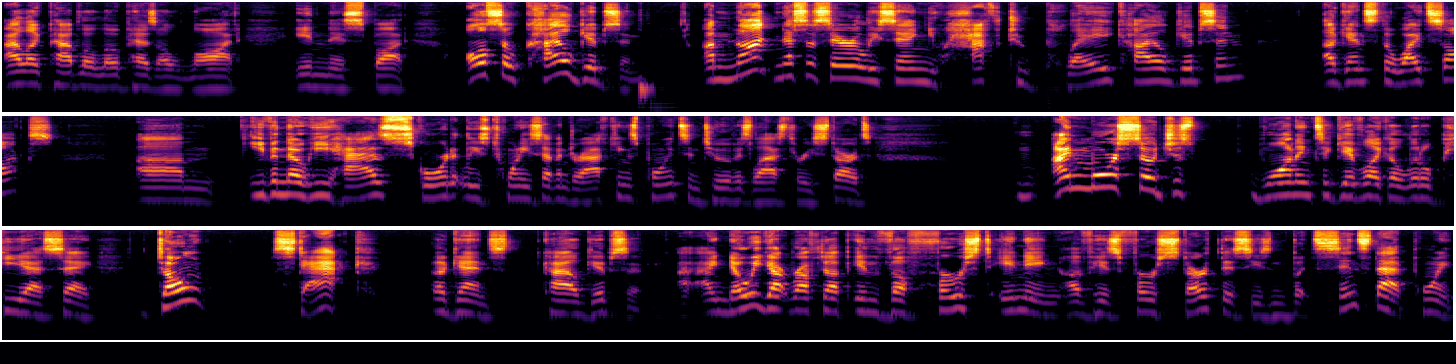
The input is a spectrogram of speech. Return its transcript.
I like Pablo Lopez a lot in this spot. Also, Kyle Gibson. I'm not necessarily saying you have to play Kyle Gibson against the White Sox. Um, even though he has scored at least 27 DraftKings points in two of his last three starts, I'm more so just wanting to give like a little PSA. Don't stack against Kyle Gibson. I know he got roughed up in the first inning of his first start this season, but since that point,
